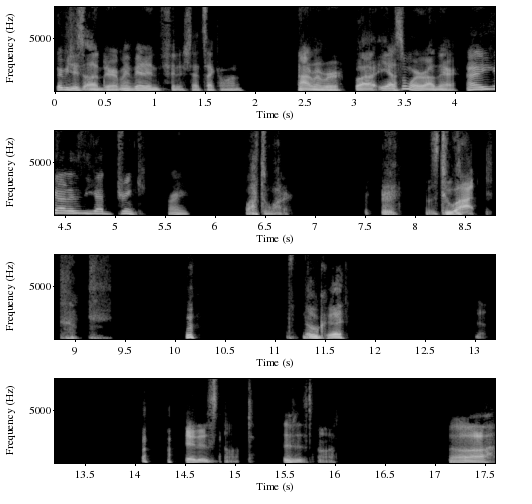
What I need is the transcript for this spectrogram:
Maybe just under. Maybe I didn't finish that second one. I don't remember. But yeah, somewhere around there. Uh, you gotta you gotta drink, right? Lots of water. it's too hot. no good. No. It is not. It is not. Uh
